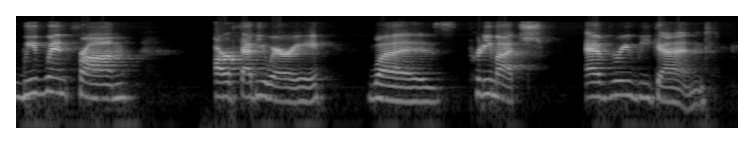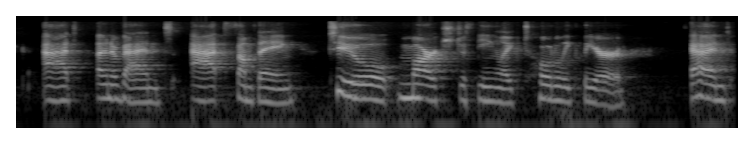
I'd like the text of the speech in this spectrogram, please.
we went from our February was pretty much every weekend at an event at something to March just being like totally cleared. And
